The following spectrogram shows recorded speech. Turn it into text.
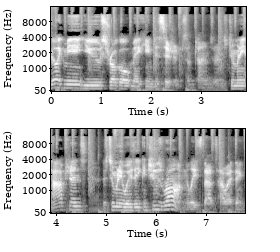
If you're like me, you struggle making decisions sometimes. There's too many options, there's too many ways that you can choose wrong. At least that's how I think.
